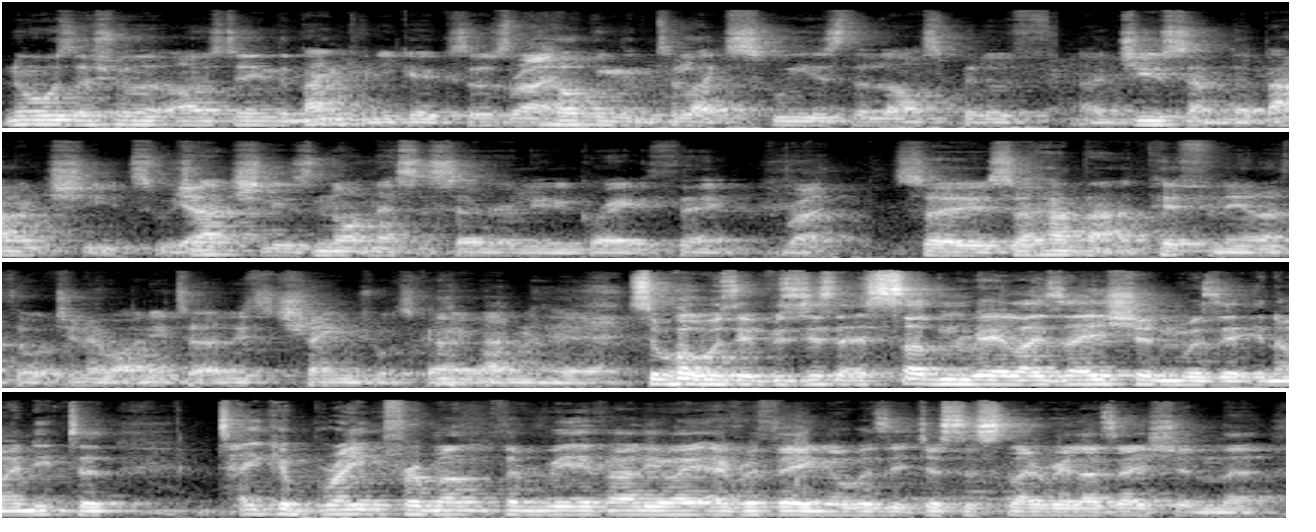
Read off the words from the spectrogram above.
nor was I sure that I was doing the bank any good because I was right. helping them to like squeeze the last bit of uh, juice out of their balance sheets, which yeah. actually is not necessarily a great thing. Right. So, so I had that epiphany, and I thought, you know what, I need to, I need to change what's going on here. so, what was it? Was just a sudden realization? Was it, you know, I need to take a break for a month and reevaluate everything, or was it just a slow realization that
